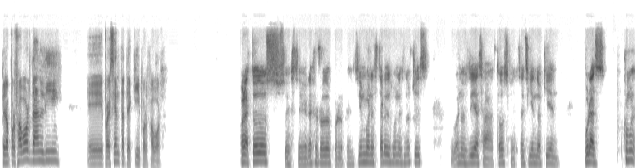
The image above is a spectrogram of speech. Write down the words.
pero por favor, Dan Lee, eh, preséntate aquí, por favor. Hola a todos, este, gracias Rodo por la presentación. Buenas tardes, buenas noches, buenos días a todos que están siguiendo aquí en puras, como,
